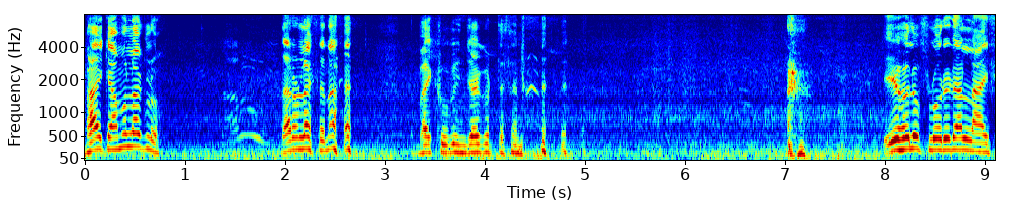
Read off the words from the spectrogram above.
ভাই, কেমন লাগল? দারুণ লাগছে না? ভাই খুব এনজয় করতেছেন। এ হলো ফ্লোরিডার লাইফ।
